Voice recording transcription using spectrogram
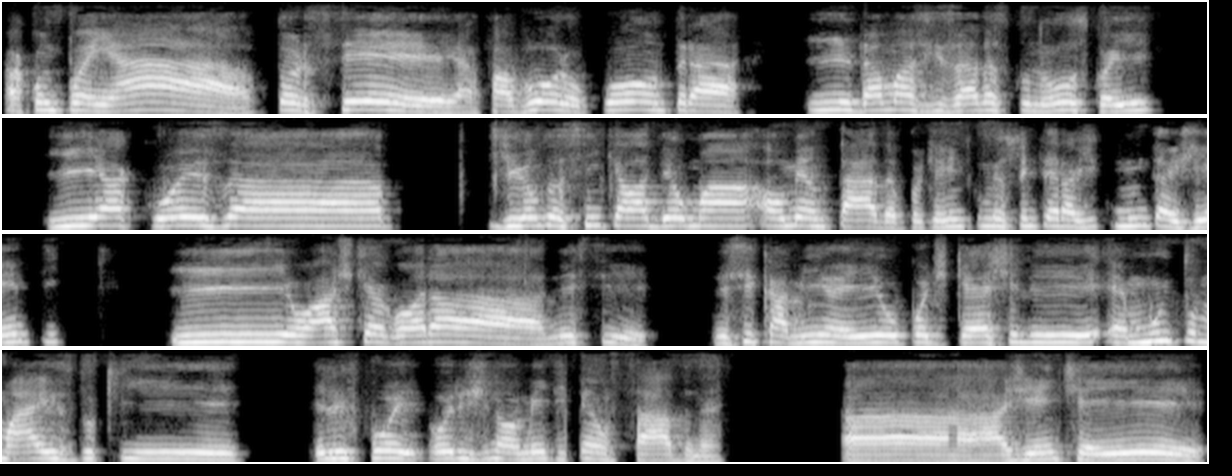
acompanhar, torcer a favor ou contra e dar umas risadas conosco aí e a coisa, digamos assim, que ela deu uma aumentada, porque a gente começou a interagir com muita gente e eu acho que agora, nesse, nesse caminho aí, o podcast ele é muito mais do que ele foi originalmente pensado, né? A, a gente aí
